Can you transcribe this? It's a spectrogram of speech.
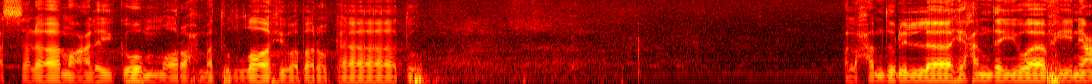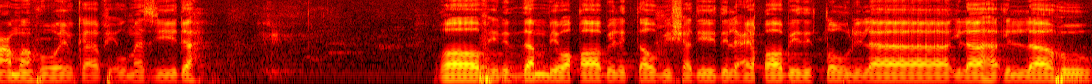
السلام عليكم ورحمة الله وبركاته. الحمد لله حمدا يوافي نعمه ويكافئ مزيده. غافر الذنب وقابل التوب شديد العقاب ذي الطول لا إله إلا هو.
